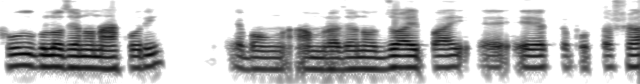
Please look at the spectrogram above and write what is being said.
ভুলগুলো যেন না করি এবং আমরা যেন জয় পাই এ একটা প্রত্যাশা।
